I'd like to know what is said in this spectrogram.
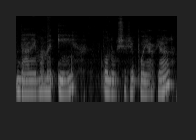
Dalej mamy I. W bonusie się pojawia.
